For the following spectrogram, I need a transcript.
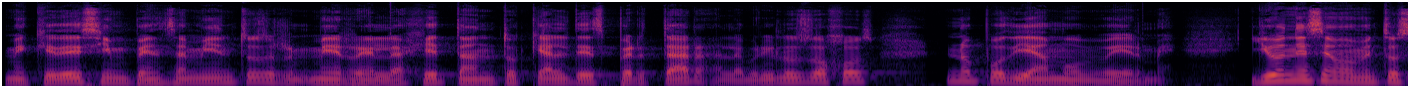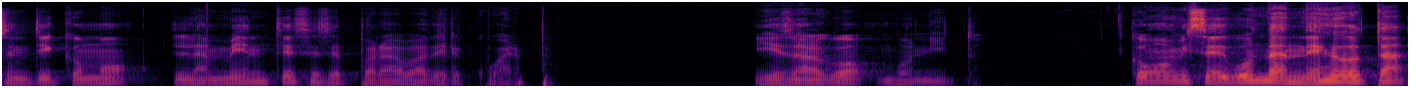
me quedé sin pensamientos, me relajé tanto que al despertar, al abrir los ojos, no podía moverme. Yo en ese momento sentí como la mente se separaba del cuerpo. Y es algo bonito. Como mi segunda anécdota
